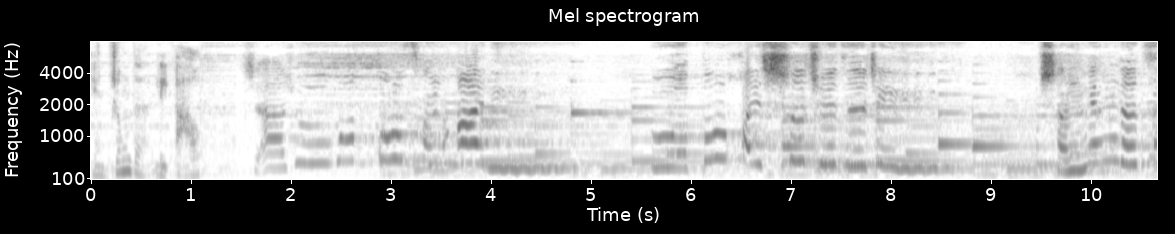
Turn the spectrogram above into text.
眼中的李敖。假如我不曾爱你，我不会失去自己。想念的字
